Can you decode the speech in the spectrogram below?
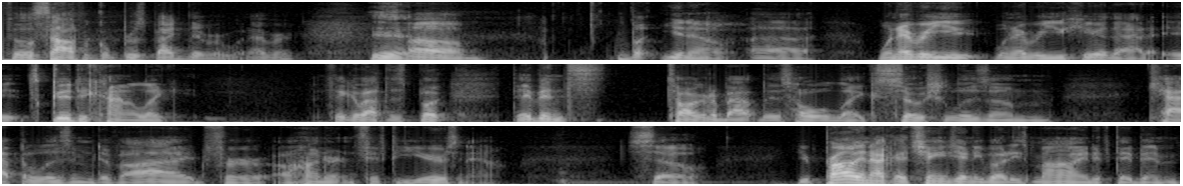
philosophical perspective or whatever. Yeah. um but you know uh whenever you whenever you hear that it's good to kind of like think about this book. They've been s- talking about this whole like socialism capitalism divide for 150 years now. So you're probably not going to change anybody's mind if they've been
